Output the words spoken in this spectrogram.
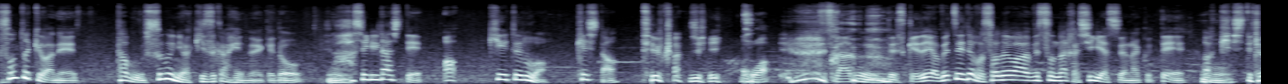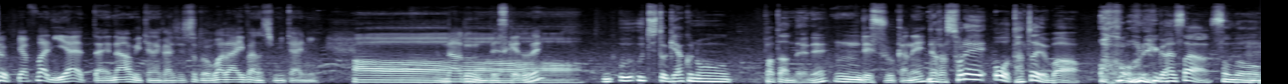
その時はね多分すぐには気づかへんのやけど、う。ん走り出して「あ消えてるわ。消した?」っていう感じ。に怖っ。なるんですけどいや別にでもそれは別になんかシリアスじゃなくて「あう。ん消してるやっぱり嫌やったんやな」みたいな感じでちょっと笑い話みたいになるんですけどね。ううちと逆のパターンだよね。うんですかね。だからそれを例えば俺がさその、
